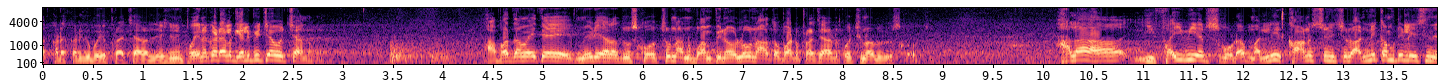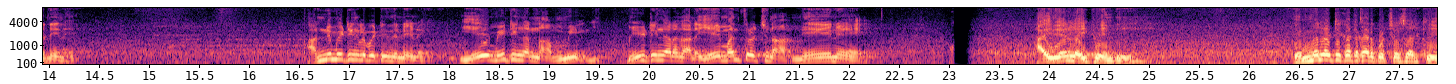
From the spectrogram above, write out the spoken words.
అక్కడక్కడికి పోయి ప్రచారాలు చేసి నేను పోయిన కడలు గెలిపించే వచ్చాను. అబద్ధమైతే మీడియాలో చూసుకోవచ్చు నన్ను పంపిన వాళ్ళు నాతో పాటు ప్రచారానికి వచ్చిన వాళ్ళు చూసుకోవచ్చు. అలా ఈ ఫైవ్ ఇయర్స్ కూడా మళ్ళీ కాన్స్టిట్యూన్సీలో అన్ని కమిటీలు వేసింది నేనే. అన్ని మీటింగ్లు పెట్టింది నేనే. ఏ మీటింగ్ అన్నా మీ మీటింగ్ అనగానే ఏ మంత్రి వచ్చినా నేనే. ఐదేళ్ళు అయిపోయింది. ఎమ్మెల్యే టికెట్ కాడికి వచ్చేసరికి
